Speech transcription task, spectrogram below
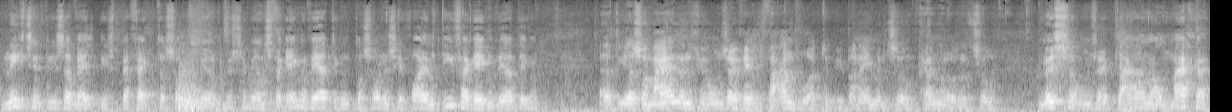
Nichts in dieser Welt ist perfekt. Das wir, müssen wir uns vergegenwärtigen. Das sollen Sie vor allem die vergegenwärtigen, äh, die also meinen, für unsere Welt Verantwortung übernehmen zu können oder zu müssen, unsere Planer und Macher,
